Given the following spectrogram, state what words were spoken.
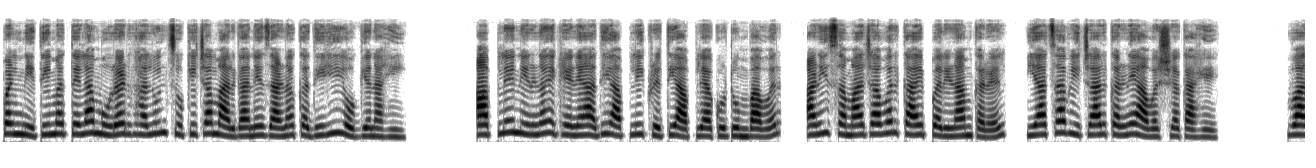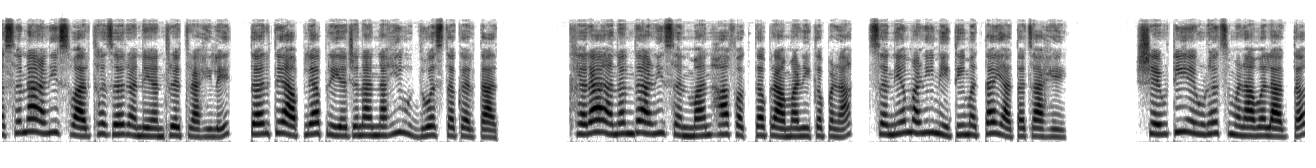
पण नीतिमत्तेला मुरड घालून चुकीच्या मार्गाने जाणं कधीही योग्य नाही. आपले निर्णय घेण्याआधी आपली कृती आपल्या कुटुंबावर आणि समाजावर काय परिणाम करेल याचा विचार करणे आवश्यक आहे. वासना आणि स्वार्थ जर अनियंत्रित राहिले तर ते आपल्या प्रियजनांनाही उद्ध्वस्त करतात. खरा आनंद आणि सन्मान हा फक्त प्रामाणिकपणा संयम आणि नीतिमत्ता यातच आहे. शेवटी एवढंच म्हणावं लागतं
